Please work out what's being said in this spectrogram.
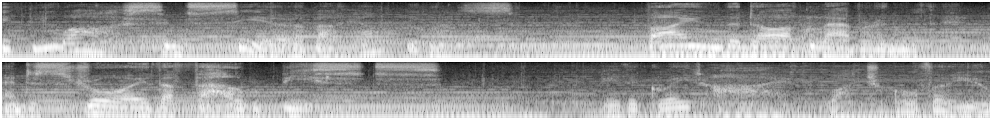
If you are sincere about helping us, find the Dark Labyrinth and destroy the foul beasts. May the Great Eye watch over you.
